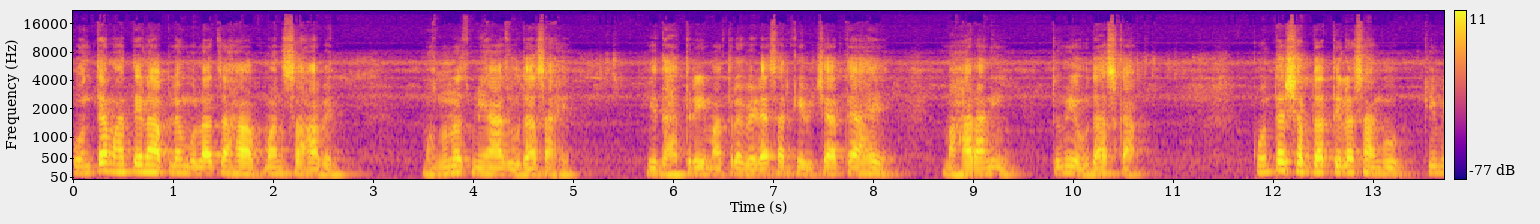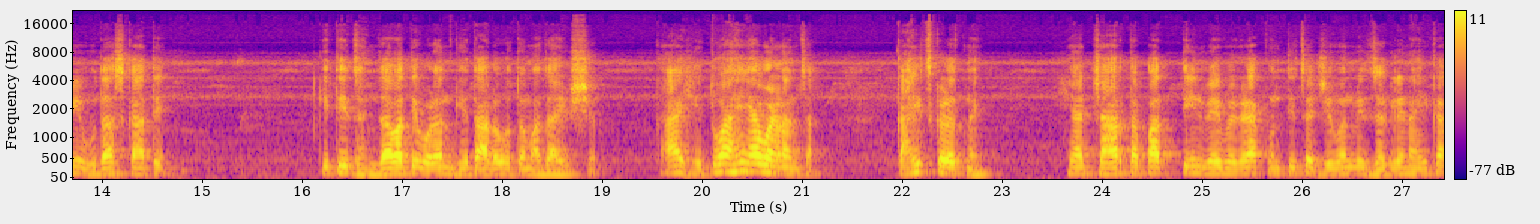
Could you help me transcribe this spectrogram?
कोणत्या मातेला आपल्या मुलाचा हा अपमान सहावेल? म्हणूनच मी आज उदास आहे. ही धात्री मात्र वेड्यासारखी विचारते आहे महाराणी तुम्ही उदास का? कोणत्या शब्दात तिला सांगू की मी उदास का ते? किती झंझावाती वळण घेत आलं होतं माझं आयुष्य. काय हेतू आहे ह्या वळणांचा? काहीच कळत नाही. ह्या चार तपात तीन वेगवेगळ्या कुंतीचं जीवन मी जगले नाही का?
